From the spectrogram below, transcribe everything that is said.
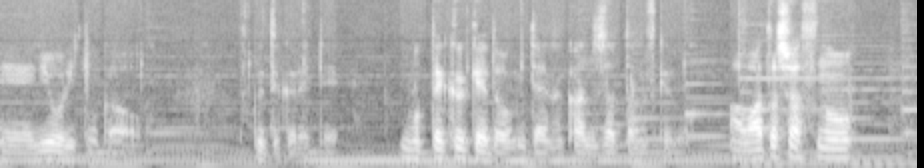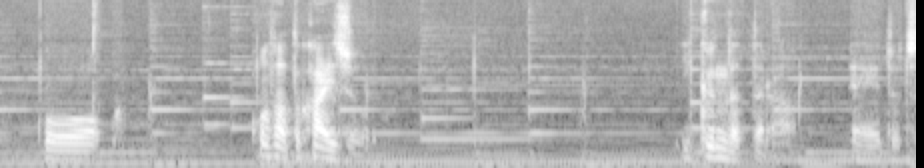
えー、料理とかを作ってくれて、持ってくけどみたいな感じだったんですけど、あ私はその、こう、コンサート会場行くんだったら、えっ、ー、と、ち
